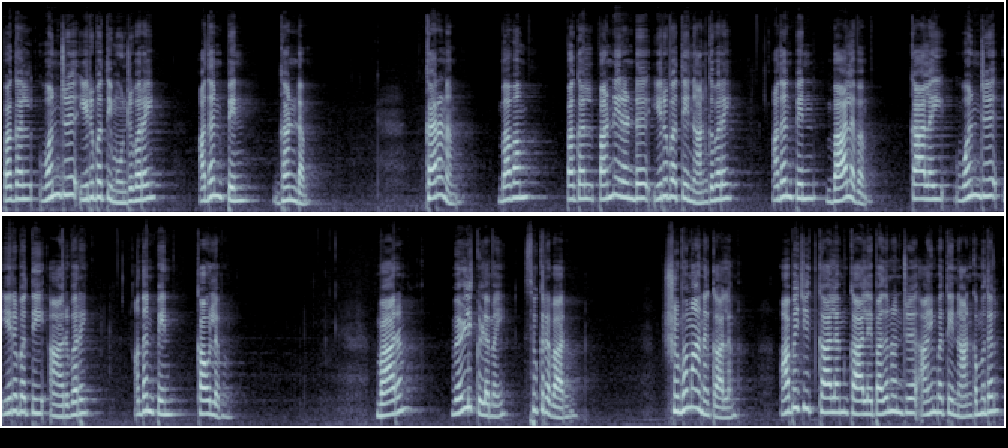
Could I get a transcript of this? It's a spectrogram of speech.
பகல் ஒன்று இருபத்தி மூன்று வரை அதன் பின் கண்டம். கரணம் பவம் பகல் பன்னிரண்டு இருபத்தி நான்கு வரை அதன் பின் பாலவம் காலை ஒன்று இருபத்தி ஆறு வரை அதன் பின் கௌலவம். வாரம் வெள்ளிக்கிழமை சுக்கிரவாரம். சுபமான காலம் அபிஜித் காலம் காலை பதினொன்று ஐம்பத்தி நான்கு முதல்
